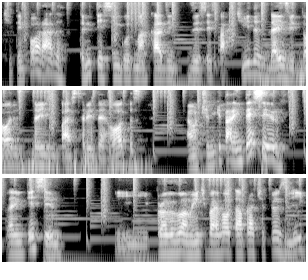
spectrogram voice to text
que temporada. 35 gols marcados em 16 partidas, 10 vitórias, 3 empates, 3 derrotas. É um time que tá em terceiro. Tá em terceiro. E provavelmente vai voltar para a Champions League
